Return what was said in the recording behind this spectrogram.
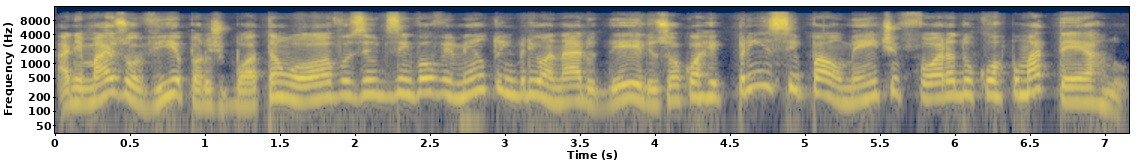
Animais ovíparos botam ovos e o desenvolvimento embrionário deles ocorre principalmente fora do corpo materno.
